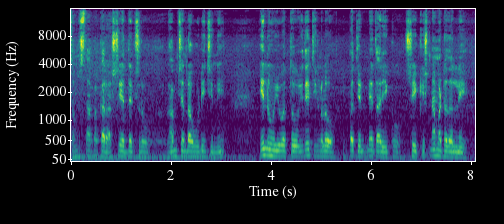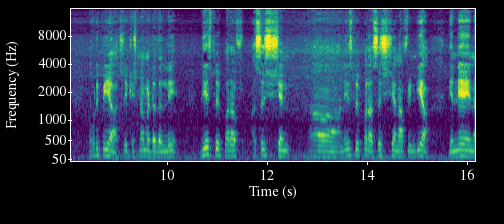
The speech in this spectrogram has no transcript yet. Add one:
ಸಂಸ್ಥಾಪಕ ರಾಷ್ಟ್ರೀಯ ಅಧ್ಯಕ್ಷರು ರಾಮಚಂದ್ರ ಉಡಿ ಚಿನ್ನಿ. ಇನ್ನು ಇವತ್ತು ಇದೇ ತಿಂಗಳು ಇಪ್ಪತ್ತೆಂಟನೇ ತಾರೀಕು ಶ್ರೀ ಕೃಷ್ಣ ಮಠದಲ್ಲಿ, ಉಡುಪಿಯ ಶ್ರೀ ಕೃಷ್ಣ ಮಠದಲ್ಲಿ news paper of association news paper association of India N ಎನ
